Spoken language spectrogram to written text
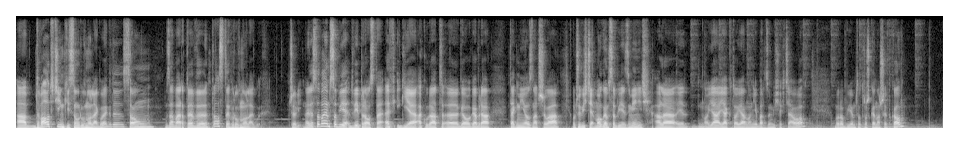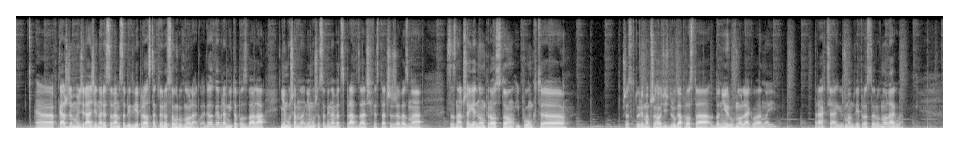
A dwa odcinki są równoległe, gdy są zawarte w prostych równoległych. Czyli narysowałem sobie dwie proste, f i g, akurat e, tak mi je oznaczyła. Oczywiście mogłem sobie je zmienić, ale no ja jak to ja, no nie bardzo mi się chciało bo robiłem to troszkę na szybko. E, w każdym bądź razie narysowałem sobie dwie proste, które są równoległe. GeoGebra mi to pozwala, nie muszę, nie muszę sobie nawet sprawdzać, wystarczy, że wezmę, zaznaczę jedną prostą i punkt, e, przez który ma przechodzić druga prosta do niej równoległa, no i rachciach, już mam dwie proste równoległe.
